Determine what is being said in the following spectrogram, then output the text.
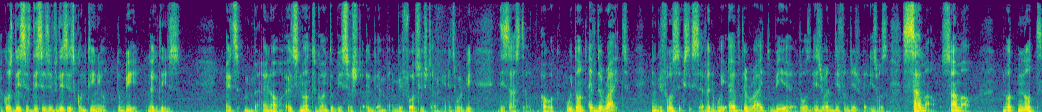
because this is this is if this is continue to be like this, it's you know it's not going to be before It will be disaster. Our we don't have the right. in before 67, we have the right to be here. It was Israel, different Israel. It was somehow, somehow, not not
